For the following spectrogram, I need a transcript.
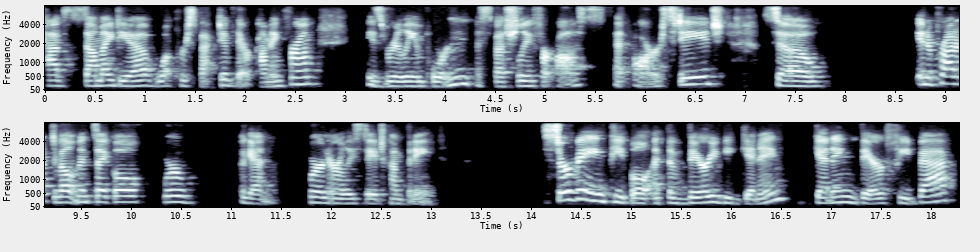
have some idea of what perspective they're coming from is really important, especially for us at our stage. So in a product development cycle, we're again, we're an early stage company. Surveying people at the very beginning, getting their feedback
